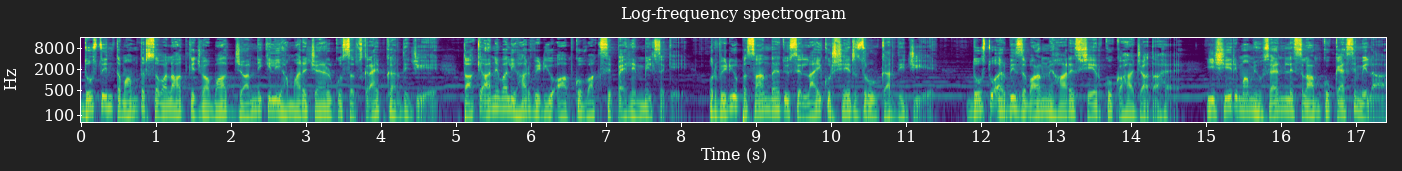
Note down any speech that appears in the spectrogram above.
दोस्तों, इन तमाम तर सवाल के जवाब जानने के लिए हमारे चैनल को सब्सक्राइब कर दीजिए ताकि आने वाली हर वीडियो आपको वक्त से पहले मिल सके। और वीडियो पसंद आए तो इसे लाइक और शेयर ज़रूर कर दीजिए। दोस्तों, अरबी ज़बान में हारिस शेर को कहा जाता है। ये शेर इमाम हुसैन सलाम को कैसे मिला?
